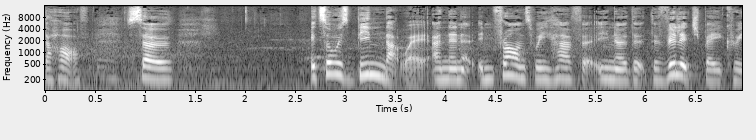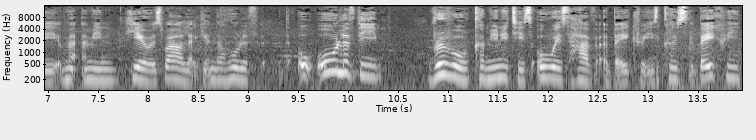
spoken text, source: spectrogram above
the hearth. So it's always been that way. And then in France, we have, you know, the, the village bakery. I mean, here as well, like in the whole of all- all of the rural communities always have a bakery because the bakery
